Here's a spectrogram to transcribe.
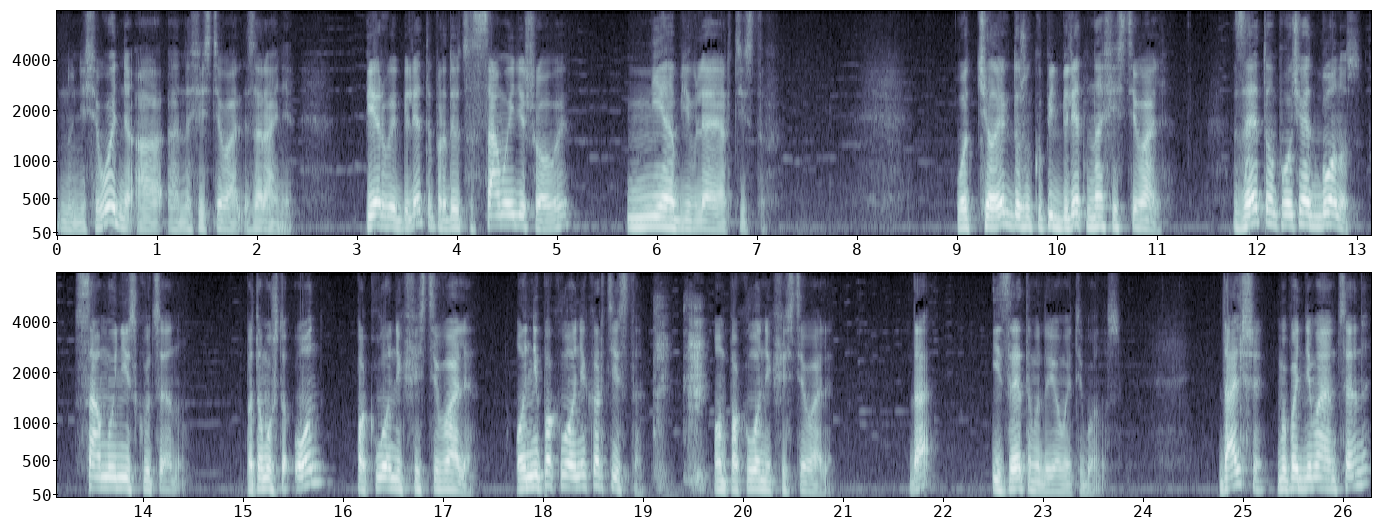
ну не сегодня, а э, на фестиваль заранее. Первые билеты продаются самые дешевые, не объявляя артистов. Вот человек должен купить билет на фестиваль. За это он получает бонус, самую низкую цену. Потому что он поклонник фестиваля. Он не поклонник артиста, он поклонник фестиваля. Да? И за это мы даем эти бонусы. Дальше мы поднимаем цены,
